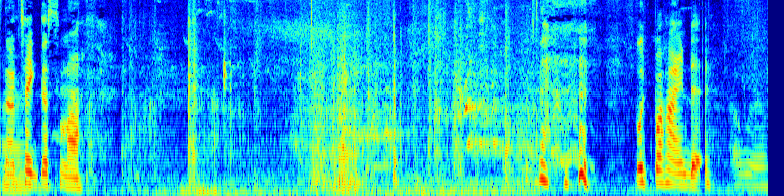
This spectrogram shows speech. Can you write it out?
Now Alright. take this one off. Look behind it. I will.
